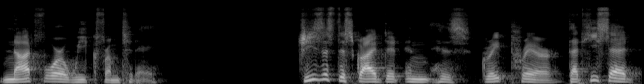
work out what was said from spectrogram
not for a week from today. Jesus described it in his great prayer that he said,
